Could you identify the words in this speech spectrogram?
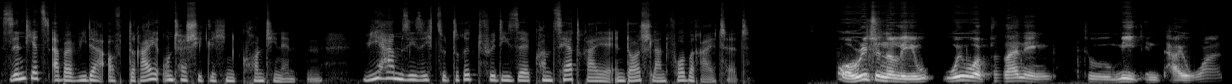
sind jetzt aber wieder auf drei unterschiedlichen Kontinenten. Wie haben Sie sich zu dritt für diese Konzertreihe in Deutschland vorbereitet? Originally, we were planning to meet in Taiwan.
